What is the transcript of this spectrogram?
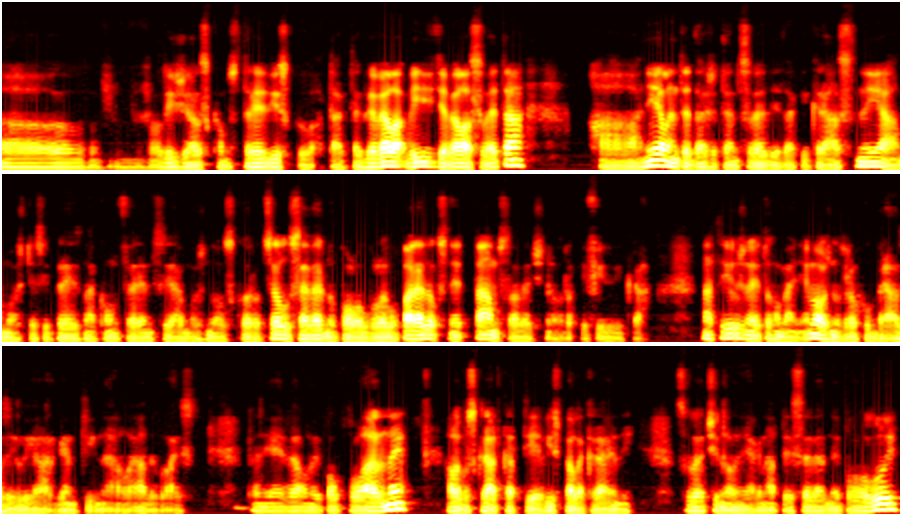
uh, v lyžiarskom stredisku a tak. Takže veľa, vidíte veľa sveta a nie len teda, že ten svet je taký krásny a môžete si prejsť na konferenciách možno skoro celú severnú polohu, lebo paradoxne tam sa väčšinou robí fyzika. Na tej južnej je toho menej, možno trochu Brazília, Argentína, ale otherwise to nie je veľmi populárne, alebo skrátka tie vyspelé krajiny sú väčšinou nejak na tej severnej pologuli.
